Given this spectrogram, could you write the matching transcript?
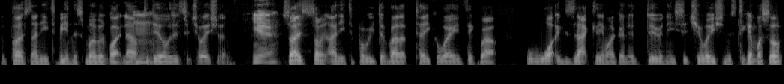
the person I need to be in this moment right now to Mm. deal with this situation. yeah So it's something I need to probably develop, take away, and think about what exactly am I going to do in these situations to get myself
